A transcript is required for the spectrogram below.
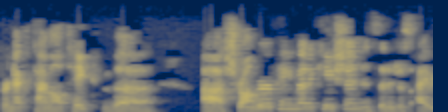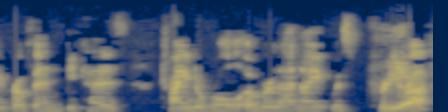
for next time I'll take the uh, stronger pain medication instead of just ibuprofen because trying to roll over that night was pretty Yeah. rough.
